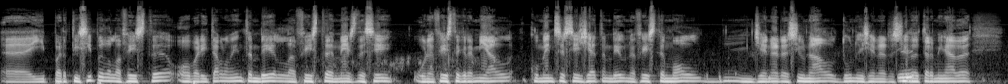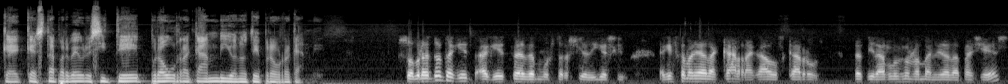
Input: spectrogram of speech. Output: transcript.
eh, hi participa de la festa o veritablement també la festa, més de ser una festa gremial, comença a ser ja també una festa molt generacional d'una generació Sí. determinada que, que està per veure si té prou recanvi o no té prou recanvi. sobretot aquest, aquesta demostració, diguéssim, aquesta manera de carregar els carros, de tirar-los d'una manera de pagès,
